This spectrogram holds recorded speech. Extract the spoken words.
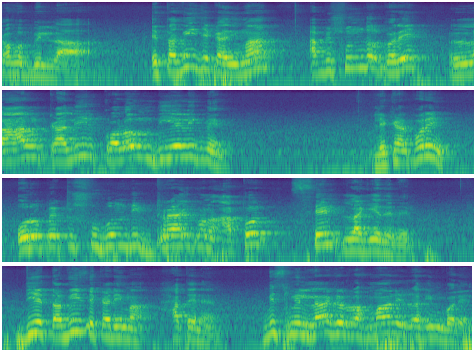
কাহবিল্লা, এ তাবিজে কারিমা, আপনি সুন্দর করে লাল কালির কলম দিয়ে লিখবেন। লেখার পরে ওর উপরে একটু সুগন্ধি ড্রাই কোনো আতর সেন্ট লাগিয়ে দেবেন। দিয়ে তাবিজে কারিমা হাতে নেন। বিসমিল্লাহ রহমান রহিম বলেন।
